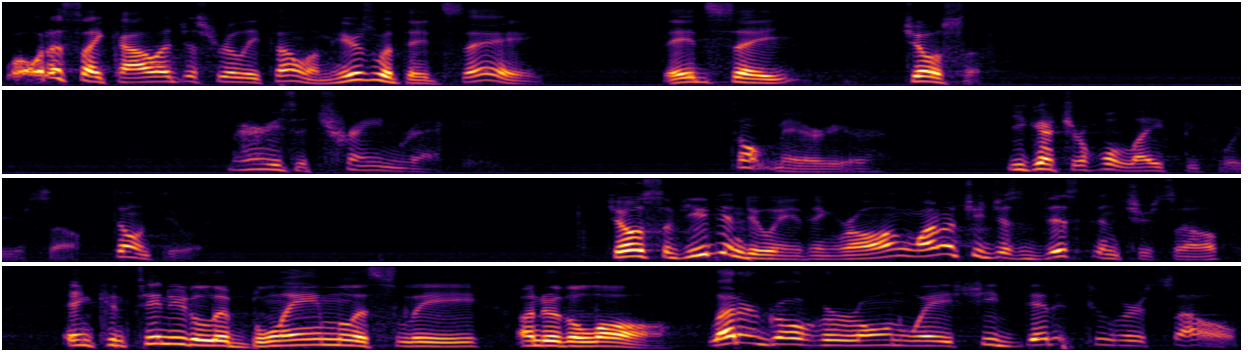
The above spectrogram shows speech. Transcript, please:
What would a psychologist really tell him? Here's what they'd say They'd say, Joseph, Mary's a train wreck. Don't marry her. You got your whole life before yourself. Don't do it. Joseph, you didn't do anything wrong. Why don't you just distance yourself and continue to live blamelessly under the law? Let her go her own way. She did it to herself.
